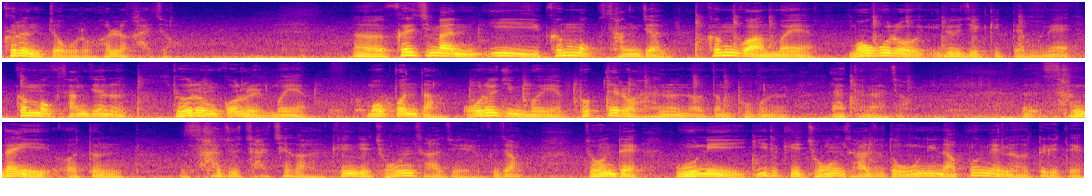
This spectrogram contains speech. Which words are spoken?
그런 쪽으로 흘러가죠. 어, 그렇지만 이 금목상전, 금과 뭐예요? 목으로 이루어졌기 때문에 금목상전은 더러운 꼴을 뭐예요? 못 본다. 오로지 뭐예요? 법대로 하는 어떤 부분을 나타나죠. 어, 상당히 어떤 사주 자체가 굉장히 좋은 사주예요. 그죠? 좋은데 운이 이렇게 좋은 사주도 운이 나쁘면 어떻게 돼요?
